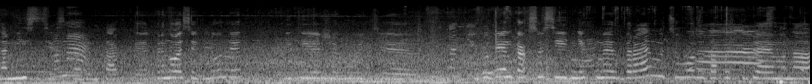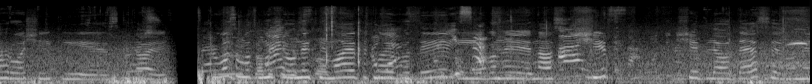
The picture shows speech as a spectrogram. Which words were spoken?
на місці, скажімо так. Приносять люди, які живуть е, в будинках сусідніх. Ми збираємо цю воду, також купляємо на гроші, які скидають. Привозимо, тому що у них немає питної води, і вони нас щит, щит для Одеси, вони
